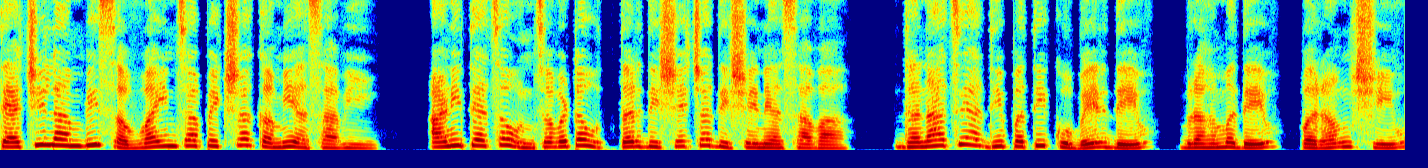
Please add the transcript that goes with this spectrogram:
त्याची लांबी सव्वा इंचापेक्षा कमी असावी आणि त्याचा उंचवटा उत्तर दिशेच्या दिशेने असावा. धनाचे अधिपती कुबेरदेव ब्रह्मदेव परम शिव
